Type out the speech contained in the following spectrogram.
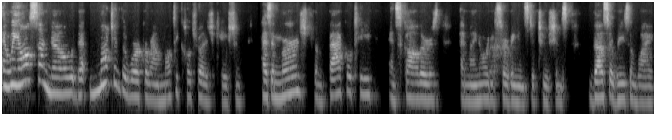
and we also know that much of the work around multicultural education has emerged from faculty and scholars and minority serving institutions. Thus a reason why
